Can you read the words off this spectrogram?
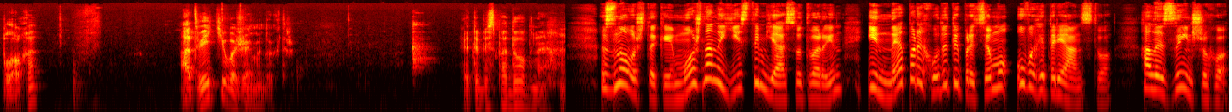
Плохо? Ответьте, уважаемый доктор. Это бесподобно. Знову ж таки, можна не їсти м'ясо тварин і не переходити при цьому у вегетаріанство. Але з іншого,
